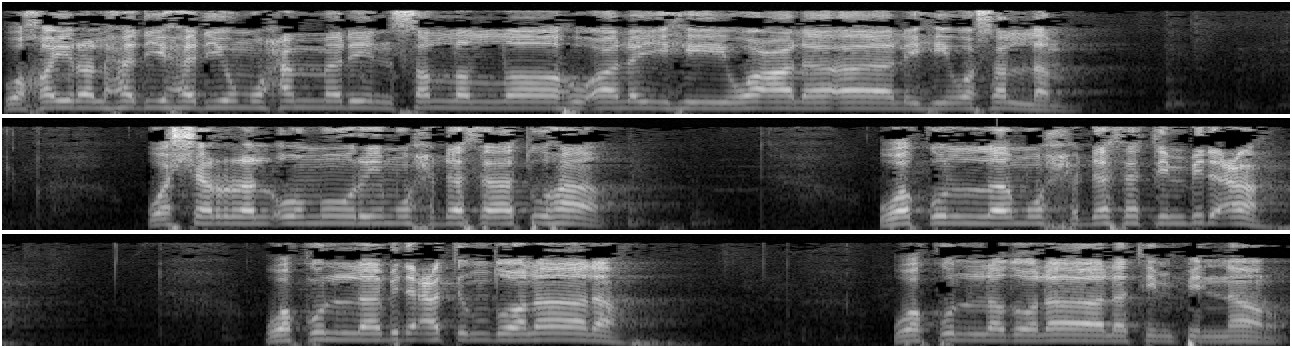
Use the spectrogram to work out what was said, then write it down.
وخير الهدي هدي محمد صلى الله عليه وعلى آله وسلم. وشر الأمور محدثاتها وكل محدثة بدعة وكل بدعة ضلالة وكل ضلالة في النار.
